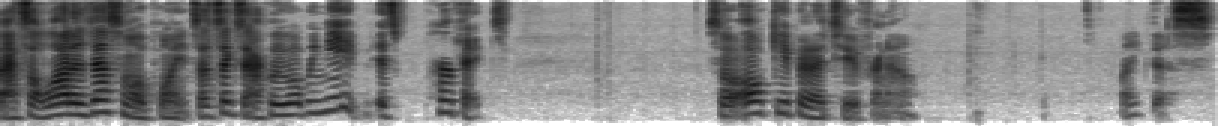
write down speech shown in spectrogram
that's a lot of decimal points. That's exactly what we need. It's perfect. So I'll keep it at 2 for now, like this.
